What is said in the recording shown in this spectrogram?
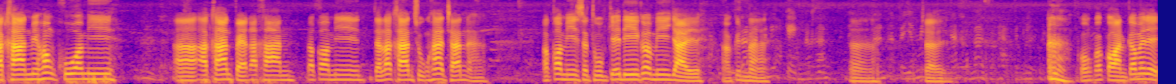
อาคารมีห้องครัวมีอ่าอาคาร 8 อาคาร แล้วก็มีแต่ละอาคารสูง 5 ชั้นอะแล้วก็มีสถูปเจดีย์ก็มีใหญ่อ่าขึ้นมาเก่งนะคะอ่าแต่ยังไม่ใช่ดีนะคำว่าสถาปนิกของก็ก่อนก็ไม่ได้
